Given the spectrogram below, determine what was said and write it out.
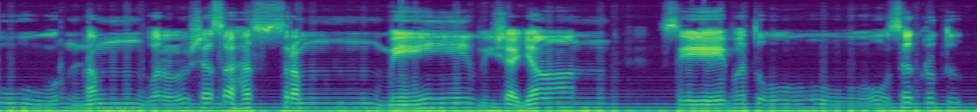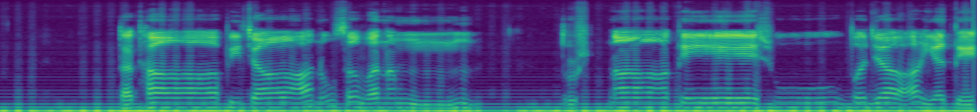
पूर्णम् वर्षसहस्रम् मे विषयान् सेवतो सकृत् तथापि चानुसवनम् तृष्णातेषूपजायते।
